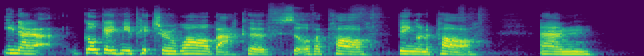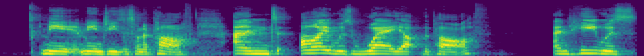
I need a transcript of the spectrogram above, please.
you know, God gave me a picture a while back of sort of a path, being on a path. Um, me, me and Jesus on a path. And I was way up the path and he was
